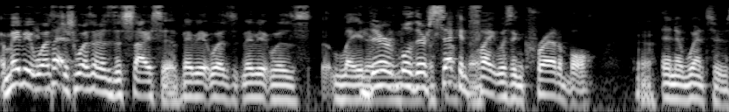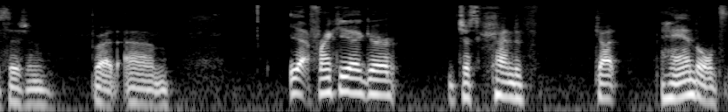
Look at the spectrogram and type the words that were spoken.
or maybe it was But- just wasn't as decisive. Maybe it was. Maybe it was later. their well, their second something. fight was incredible, Yeah. and it went to a decision. But um, yeah, Frankie Edgar just kind of got handled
